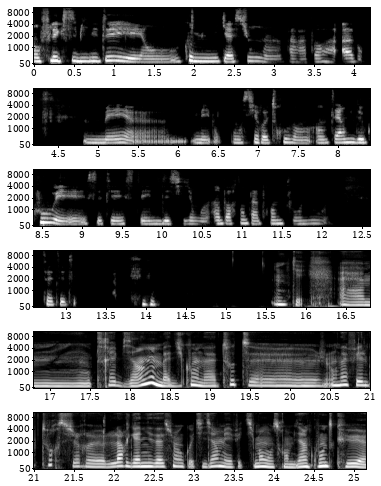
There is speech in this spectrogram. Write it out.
en flexibilité et en communication euh, par rapport à avant. Mais, euh, mais bon, on s'y retrouve en, en, termes de coûts et c'était une décision importante à prendre pour nous euh, cet été. OK. très bien. Bah, du coup, on a toutes, on a fait le tour sur, l'organisation au quotidien, mais effectivement, on se rend bien compte que,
